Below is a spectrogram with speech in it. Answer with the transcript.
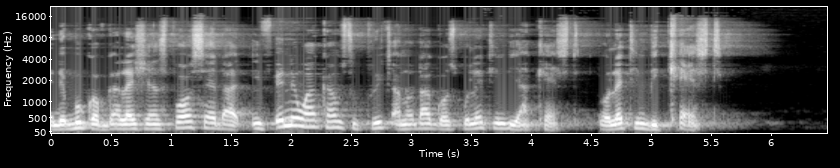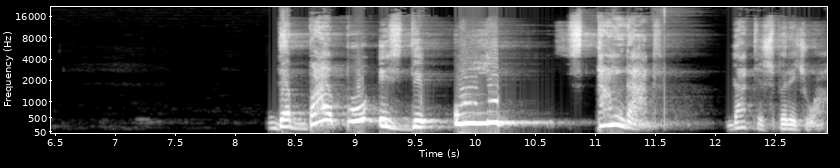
In the book of Galatians, Paul said that if anyone comes to preach another gospel, let him be accursed or let him be cursed. The Bible is the only standard that is spiritual.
